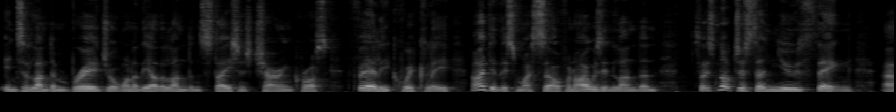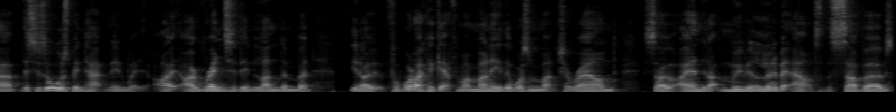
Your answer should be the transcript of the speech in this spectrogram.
into London Bridge or one of the other London stations, Charing Cross, fairly quickly. I did this myself when I was in London. So it's not just a new thing. Uh, this has always been happening. I, I rented in London, but you know, for what I could get for my money, there wasn't much around. So I ended up moving a little bit out to the suburbs.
